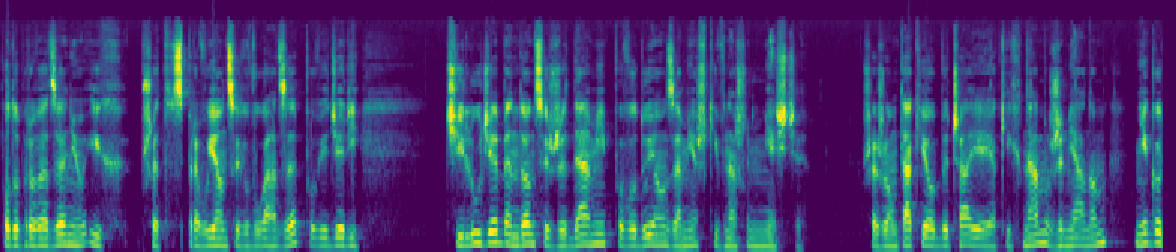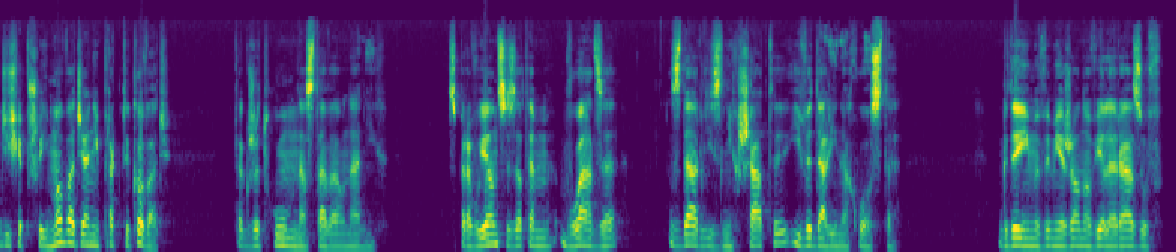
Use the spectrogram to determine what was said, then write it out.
Po doprowadzeniu ich przed sprawujących władzę powiedzieli: Ci ludzie, będący Żydami, powodują zamieszki w naszym mieście. Szerzą takie obyczaje, jakich nam, Rzymianom, nie godzi się przyjmować ani praktykować. Także tłum nastawał na nich. Sprawujący zatem władzę, zdarli z nich szaty i wydali na chłostę. Gdy im wymierzono wiele razów,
